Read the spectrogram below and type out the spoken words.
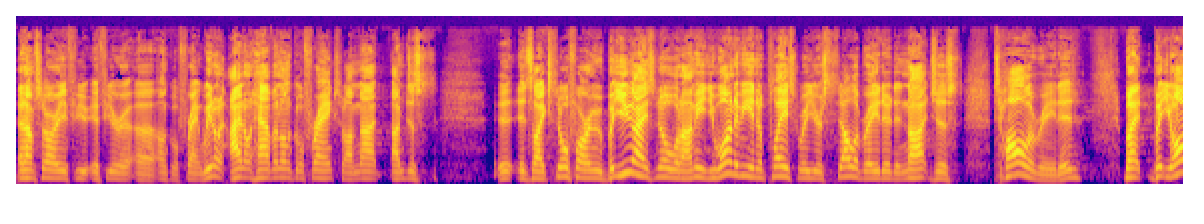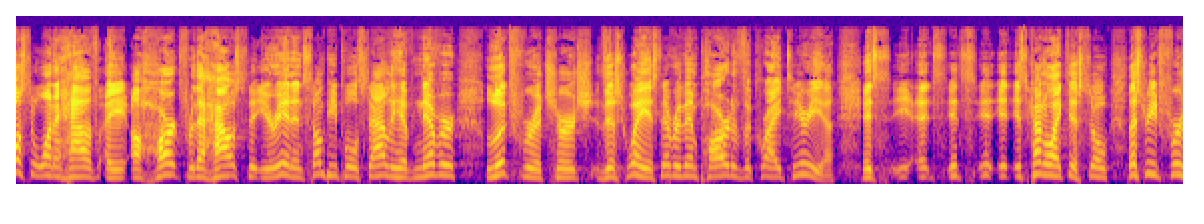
and i'm sorry if you if you're uh, uncle frank. We don't i don't have an uncle frank so i'm not i'm just it's like so far removed. But you guys know what i mean. You want to be in a place where you're celebrated and not just tolerated but, but you also want to have a, a heart for the house that you're in. And some people, sadly, have never looked for a church this way. It's never been part of the criteria. It's, it's, it's, it, it's kind of like this. So let's read 1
